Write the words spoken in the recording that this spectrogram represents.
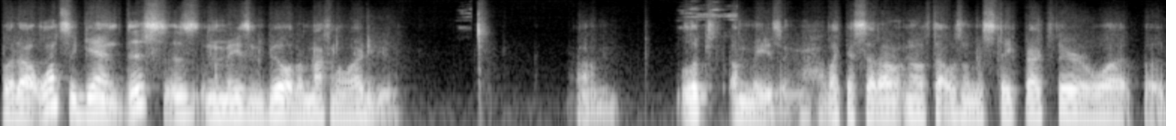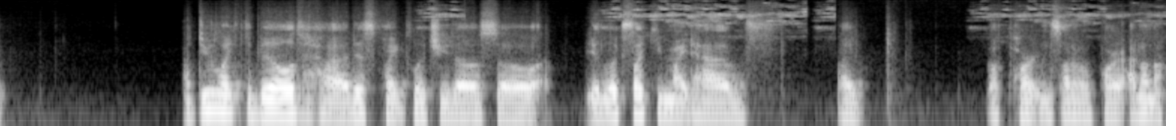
But uh, once again, this is an amazing build. I'm not going to lie to you. Um, looks amazing. Like I said, I don't know if that was a mistake back there or what, but I do like the build. Uh, it is quite glitchy though, so it looks like you might have like a part inside of a part. I don't know.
